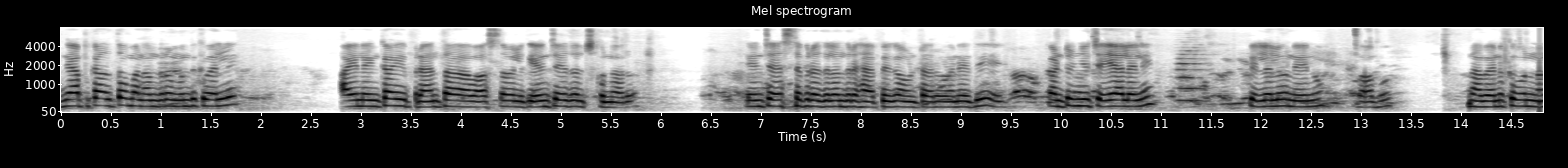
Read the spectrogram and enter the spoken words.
జ్ఞాపకాలతో మనందరం ముందుకు వెళ్ళి ఆయన ఇంకా ఈ ప్రాంత వాస్తవాలకు ఏం చేయదలుచుకున్నారు? ఏం చేస్తే ప్రజలందరూ హ్యాపీగా ఉంటారు అనేది కంటిన్యూ చేయాలని పిల్లలు నేను బాబు నా వెనుక ఉన్న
